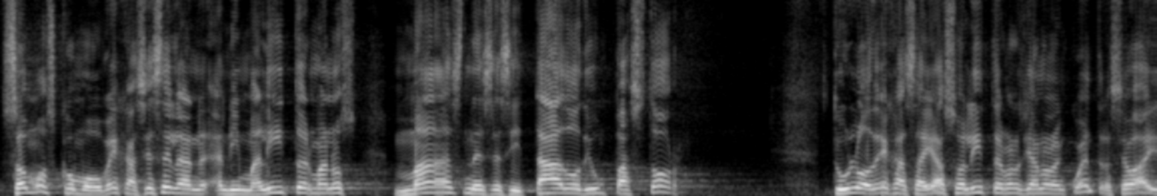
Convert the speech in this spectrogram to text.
Somos como ovejas. Es el animalito, hermanos, más necesitado de un pastor. Tú lo dejas allá solito, hermanos, ya no lo encuentras. Se va y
